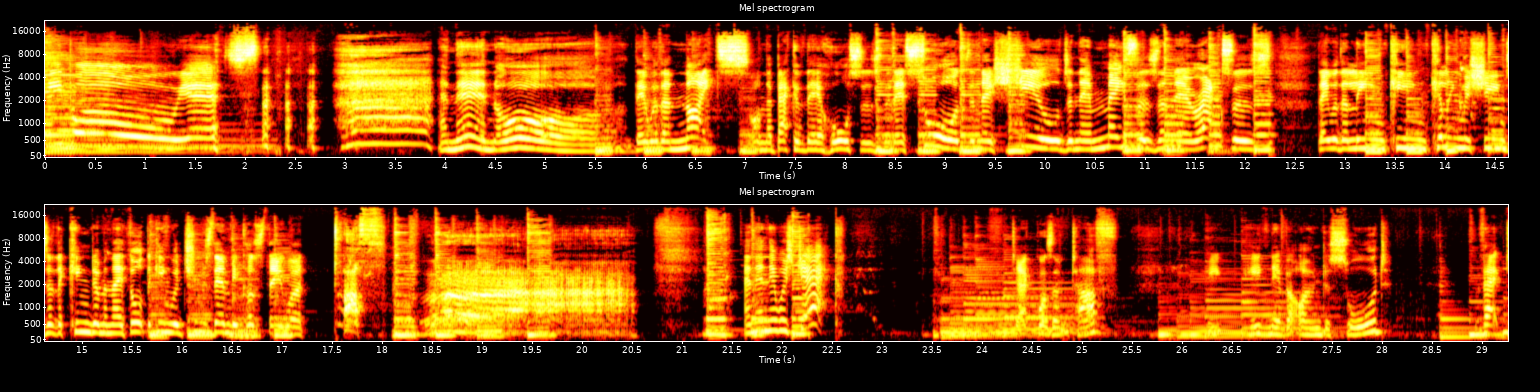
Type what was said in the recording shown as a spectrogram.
people. Yes. and then, oh, there were the knights on the back of their horses with their swords and their shields and their maces and their axes. They were the lean, keen killing machines of the kingdom, and they thought the king would choose them because they were tough. And then there was Jack. Jack wasn't tough. He, he'd never owned a sword. In fact,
